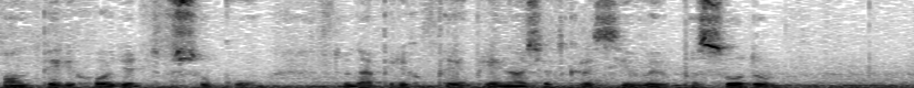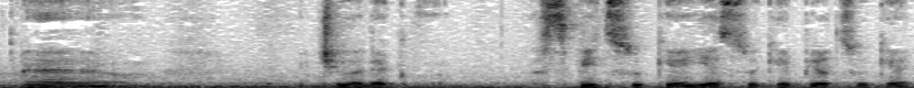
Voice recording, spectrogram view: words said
он переходит в суку. Туда приносят красивую посуду. Э, человек спит в суке, ест в суке, пьет в суке.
